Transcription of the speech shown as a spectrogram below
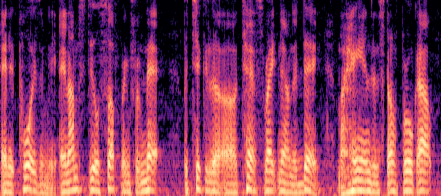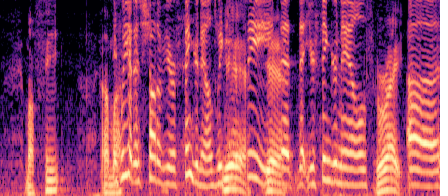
and it poisoned me. And I'm still suffering from that particular uh, test right now today. My hands and stuff broke out, my feet. Uh, my if we had a shot of your fingernails, we yeah, can see yeah. that, that your fingernails right. Uh,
